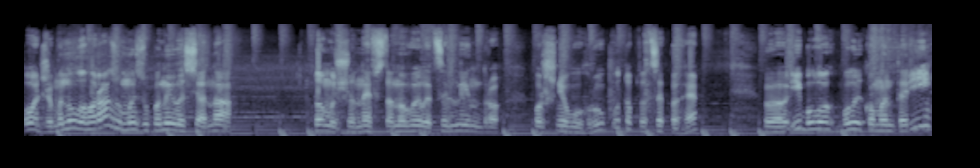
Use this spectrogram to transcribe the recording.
Отже, минулого разу ми зупинилися на тому, що не встановили циліндро-поршньову групу, тобто ЦПГ. Е, І було, були коментарі,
